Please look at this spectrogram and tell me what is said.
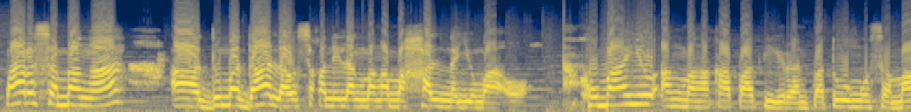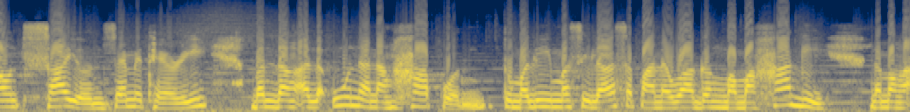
para sa mga ah, dumadalaw sa kanilang mga mahal na yumao. Humayo ang mga kapatiran patungo sa Mount Zion Cemetery bandang alauna ng hapon. Tumalima sila sa panawagang mamahagi ng mga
